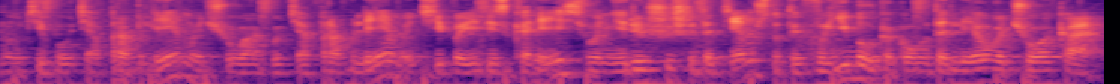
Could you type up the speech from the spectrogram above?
ну, типа, у тебя проблемы, чувак, у тебя проблемы, типа, и ты, скорее всего, не решишь это тем, что ты выебал какого-то левого чувака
